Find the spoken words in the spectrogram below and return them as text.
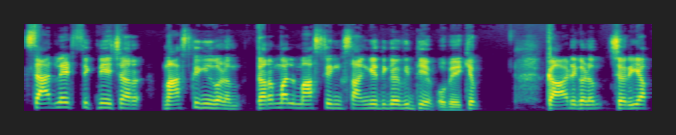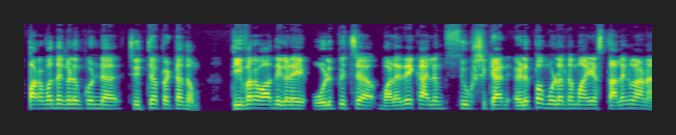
സാറ്റലൈറ്റ് സിഗ്നേച്ചർ മാസ്കിങ്ങുകളും തെർമൽ മാസ്കിംഗ് സാങ്കേതികവിദ്യയും ഉപയോഗിക്കും. കാടുകളും ചെറിയ പർവതങ്ങളും കൊണ്ട് ചുറ്റപ്പെട്ടതും തീവ്രവാദികളെ ഒളിപ്പിച്ച് വളരെ കാലം സൂക്ഷിക്കാൻ എളുപ്പമുള്ളതുമായ സ്ഥലങ്ങളാണ്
